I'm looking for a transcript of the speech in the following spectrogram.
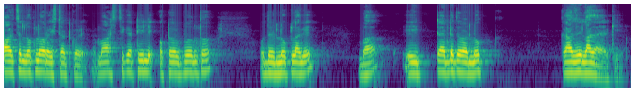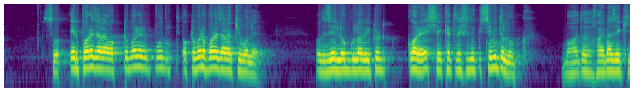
মার্চের লোক নিয়ে ওরা স্টার্ট করে। মার্চ থেকে টিল অক্টোবর পর্যন্ত ওদের লোক লাগে বা এই টাইমটাতে ওরা লোক কাজে লাগায় আর কি। সো এরপরে যারা অক্টোবরের অক্টোবরের পরে যারা কি বলে, ওদের যে লোকগুলো রিক্রুট করে, সেক্ষেত্রে শুধু সীমিত লোক। বা হয়তো হয় না যে কি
